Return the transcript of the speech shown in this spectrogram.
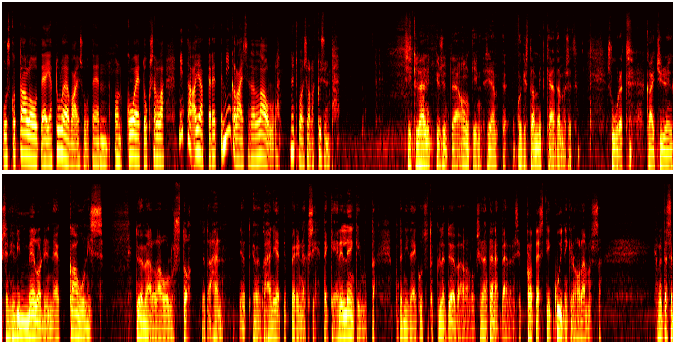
usko talouteen ja tulevaisuuteen on koetuksella. Mitä ajattelette, minkälaiselle laululle nyt voisi olla kysyntää? Siis kyllähän nyt kysyntää onkin. Siellä oikeastaan mitkään tämmöiset suuret Kai Chideniuksen hyvin melodinen ja kaunis työmäenlaulusto, jota hän jonka hän jätti perinnöksi, tekee edelleenkin, mutta, mutta niitä ei kutsuta kyllä työväenlauluksi enää tänä päivänä. Se protesti kuitenkin on olemassa. Ja mä tässä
